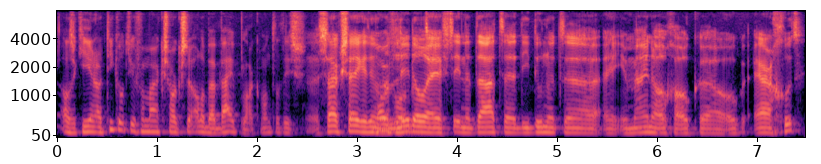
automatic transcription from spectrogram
als ik hier een artikeltje van maak, zal ik ze er allebei bij plakken, want dat is... Dat zou ik zeker doen, want Lidl heeft inderdaad, eh, die doen het eh, in mijn ogen ook, eh, ook erg goed.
